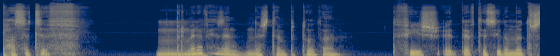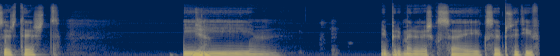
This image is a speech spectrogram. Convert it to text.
positive. Hum, Primeira vez neste tempo todo, ah, fiz, deve ter sido o meu terceiro teste e, e a primeira vez que sai, que sai positivo.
